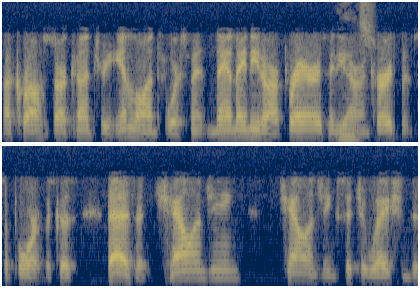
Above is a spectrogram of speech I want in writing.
across our country in law enforcement, man, they need our prayers, they need yes. our encouragement, support, because that is a challenging, challenging situation to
